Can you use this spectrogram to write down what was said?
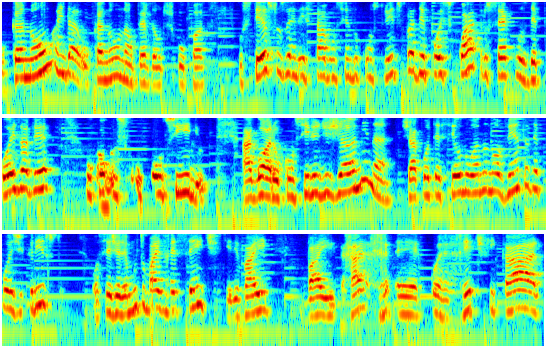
O canon ainda, o canon não, perdão, desculpa, os textos ainda estavam sendo construídos para depois, quatro séculos depois, haver o, o, concílio. Agora, o concílio de Jâmina já aconteceu no ano 90 depois de Cristo, ou seja, ele é muito mais recente, que ele vai vai é, retificar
